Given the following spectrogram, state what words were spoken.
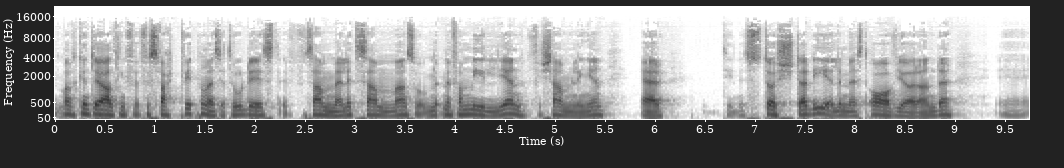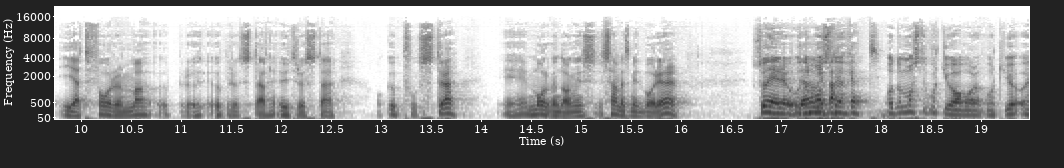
man ska inte göra allting för, för svartvitt på något sätt. Jag tror det är samhället tillsammans. Men familjen, församlingen är till den största del det mest avgörande eh, i att forma, upprusta, utrusta och uppfostra eh, morgondagens samhällsmedborgare. Så är det. Och, och, då, måste, och då måste vårt ja vara vårt ja,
